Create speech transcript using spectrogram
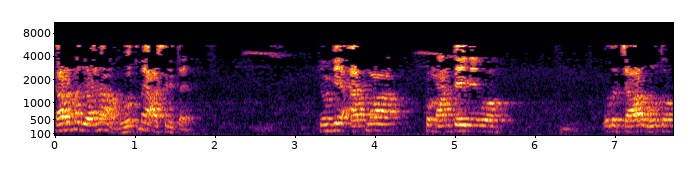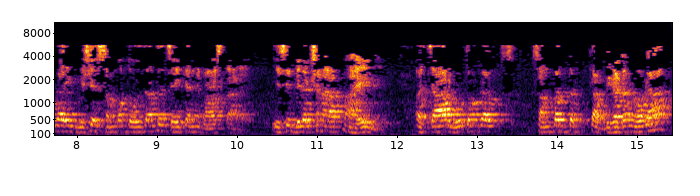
कर्म जो है ना, भूत में आश्रित है। क्योंकि आत्मा को मानते ही नहीं वो। वो तो चार भूतों का एक विशेष संबंध होता तो चैतन्य भाषता है। इसे विलक्षण आत्मा है ही नहीं। और चार भूतों का संबंध का विघटन होगा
